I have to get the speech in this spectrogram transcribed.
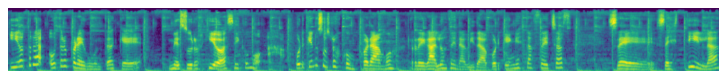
Y otra, otra pregunta que me surgió así como, ajá, ¿por qué nosotros compramos regalos de Navidad? Porque en estas fechas se, se estila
